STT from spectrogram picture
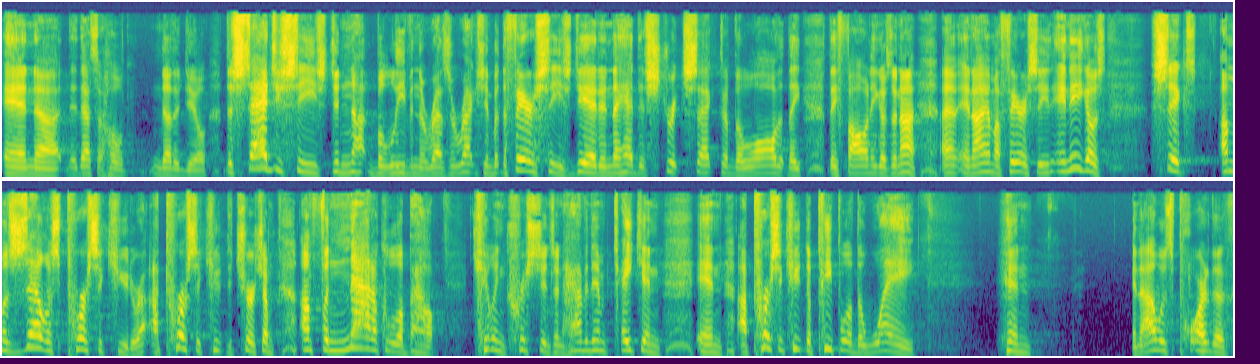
and uh, that's a whole another deal. The Sadducees did not believe in the resurrection, but the Pharisees did, and they had this strict sect of the law that they, they followed. And he goes, and I, and I am a Pharisee. And he goes, six, I'm a zealous persecutor. I persecute the church. I'm, I'm fanatical about killing Christians and having them taken, and I persecute the people of the way. And, and I was part of the,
